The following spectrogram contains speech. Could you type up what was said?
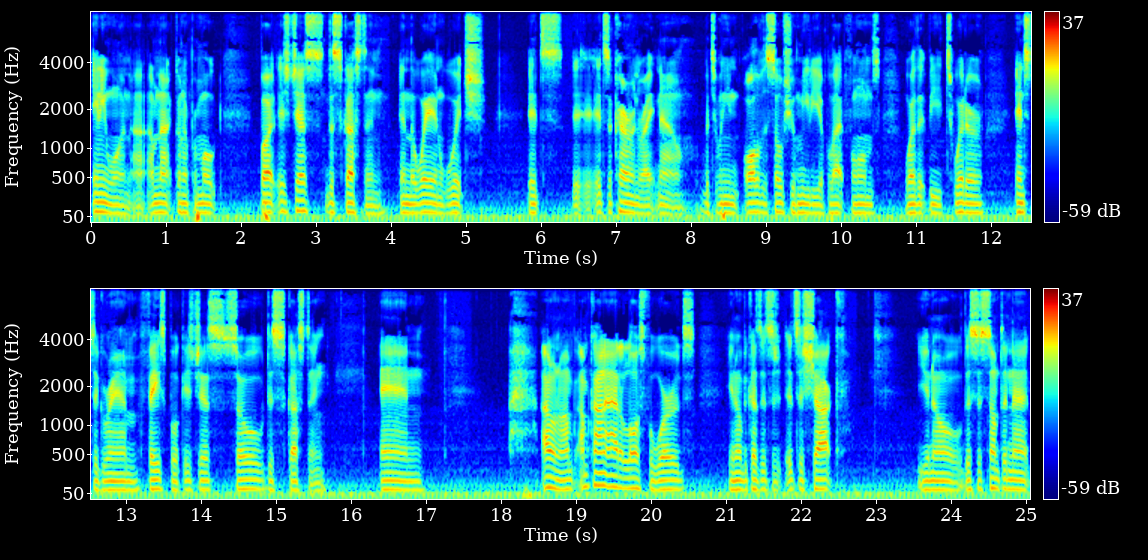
anyone. I, I'm not going to promote but it's just disgusting in the way in which it's it's occurring right now between all of the social media platforms, whether it be Twitter, Instagram, Facebook, is just so disgusting. And I don't know, I'm I'm kind of at a loss for words, you know, because it's a, it's a shock. You know, this is something that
